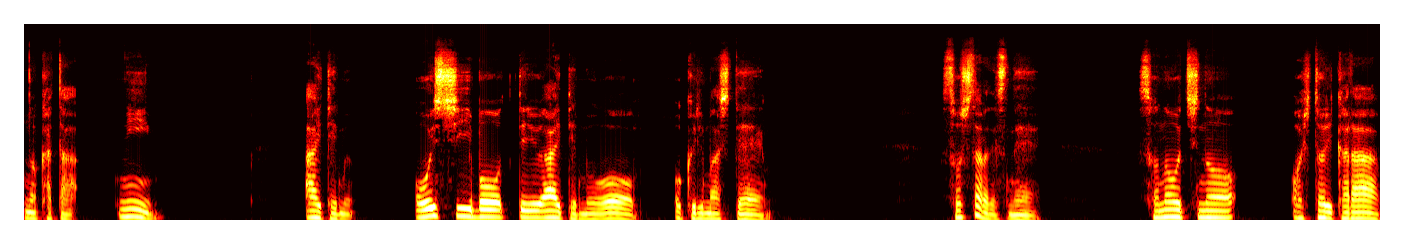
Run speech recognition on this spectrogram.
の方にアイテム、美味しい棒っていうアイテムを送りまして、そしたらですね、そのうちのお一人から、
